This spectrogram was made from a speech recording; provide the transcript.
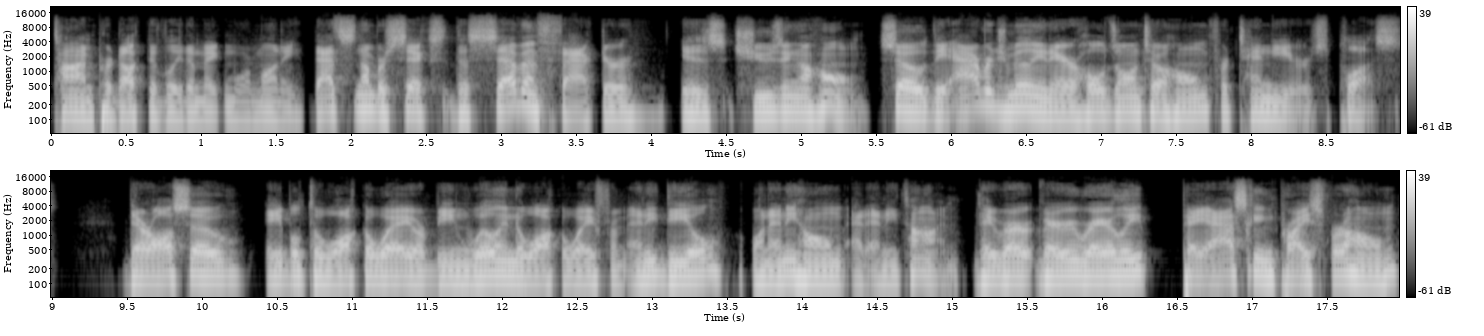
time productively to make more money? That's number six. The seventh factor is choosing a home. So the average millionaire holds on to a home for 10 years plus. They're also able to walk away or being willing to walk away from any deal on any home at any time. They very rarely pay asking price for a home.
